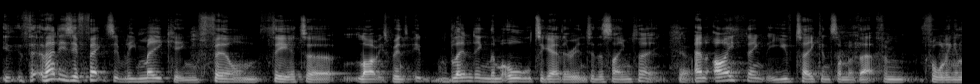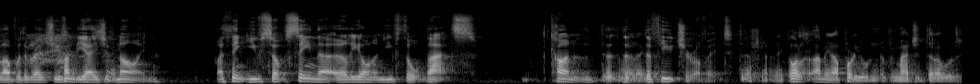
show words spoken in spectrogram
that is effectively making film, theatre, live experience, blending them all together into the same thing. Yeah. And I think that you've taken some of that from falling in love with the red shoes 100%. at the age of nine. I think you've sort of seen that early on, and you've thought that's kind of the, the, the, future of it. Definitely. Well, I mean, I probably wouldn't have imagined that I would,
